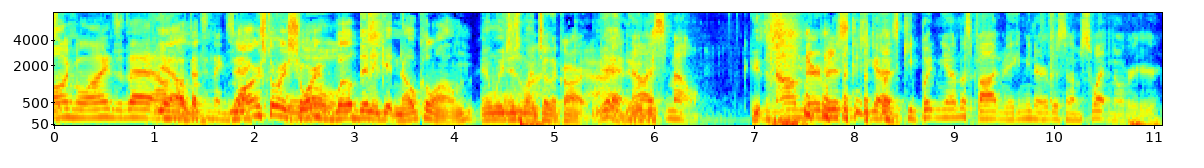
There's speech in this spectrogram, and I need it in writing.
along the lines of that. I don't know if that's an exact. long story short. Will didn't get no cologne, and we just oh went to the car. Yeah, Yeah, dude. now I smell. So now I'm nervous because you guys keep putting me on the spot and making me nervous, and I'm sweating over here.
